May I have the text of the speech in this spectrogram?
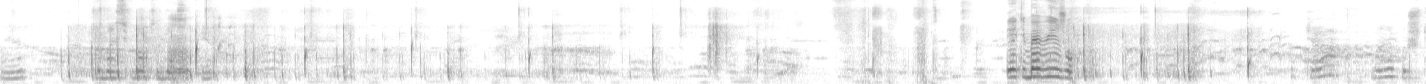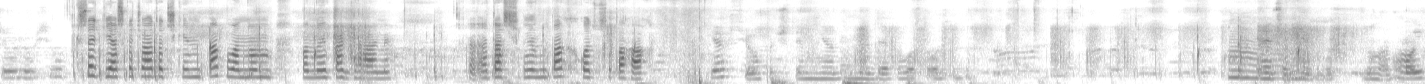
Ні. У мене 17 досок є. Я тебя вижу. Хоча, в мене почти вже все. Кстати, я скачал этот скин-пак в, одном, в одной программе. Это скин-пак кот в сапогах. Я все, почти мені одне дерево только. М. Я це не буду. Ну ладно. Ой,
